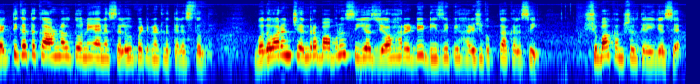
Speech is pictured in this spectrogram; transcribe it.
వ్యక్తిగత కారణాలతోనే ఆయన సెలవు పెట్టినట్లు తెలుస్తోంది. బుధవారం చంద్రబాబును సీఎస్ జవహర్ రెడ్డి డీజీపీ హరీష్ గుప్తా కలిసి శుభాకాంక్షలు తెలియజేశారు.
